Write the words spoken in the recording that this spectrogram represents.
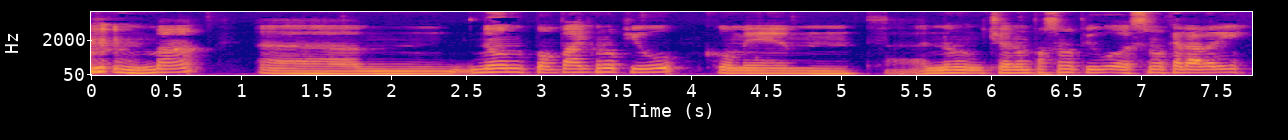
ma ehm, non valgono più come eh, non, cioè non possono più sono cadaveri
